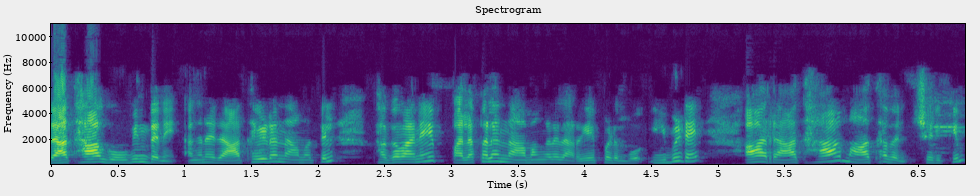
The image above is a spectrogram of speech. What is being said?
രാധാ ഗോവിന്ദനെ അങ്ങനെ രാധയുടെ നാമത്തിൽ ഭഗവാനെ പല പല നാമങ്ങളിൽ അറിയപ്പെടുമ്പോൾ ഇവിടെ ആ രാധാ മാധവൻ ശരിക്കും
